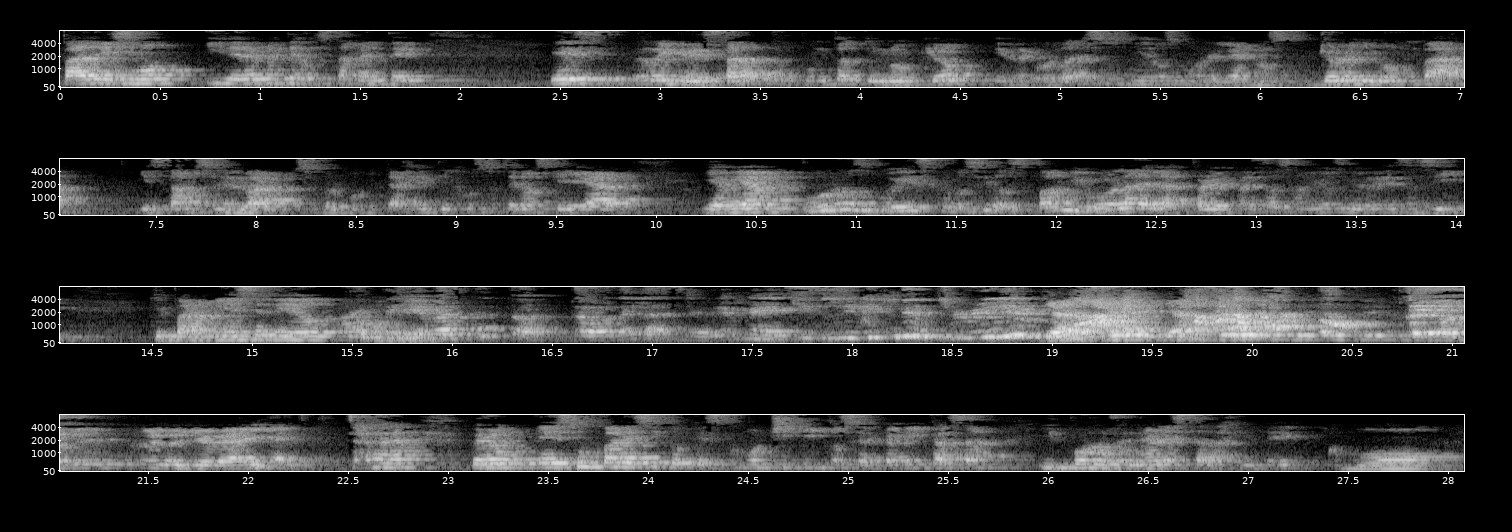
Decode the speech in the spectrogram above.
padrísimo, y de repente justamente es regresar a tu punto, a tu núcleo y recordar esos miedos morelianos. Yo lo llevé a un bar y estábamos en el bar, súper poquita gente y justo tenemos que llegar. Y había puros güeyes conocidos, toda mi bola de la prepa, estos amigos mis redes así, que para mí ese miedo Ay, como te que... llevaste a tu actor de la CDMX, Living the Dream. Ya sé, ya sé, me lo llevé ahí, pero es un barecito que es como chiquito cerca de mi casa y por lo general está la gente como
